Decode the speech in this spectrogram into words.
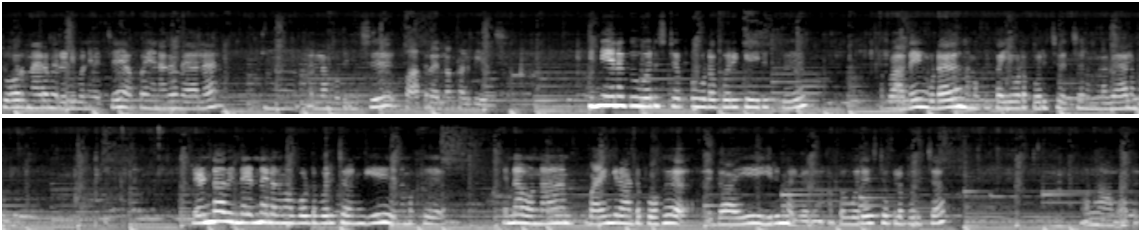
சோறு நேரமே ரெடி பண்ணி வச்சேன். அப்போ எனக்கு வேலை எல்லாம் முடிஞ்சு பாத்திரம் எல்லாம் கழுவியாச்சு. இன்னும் எனக்கு ஒரு ஸ்டெப்பு கூட பொரிக்க இருக்குது அப்போ அதையும் கூட நமக்கு கையோட பொறிச்சு வச்சா நம்மளை வேலை முடியும். ரெண்டாவது இந்த எண்ணெயில் நம்ம போட்டு பொரிச்ச வாங்கி நமக்கு என்ன ஒன்றா பயங்கர ஆட்டு போக இதாகி இருமல் வரும். அப்போ ஒரே ஸ்டெப்பில் பொரிச்சா ஒன்றும் ஆகாது.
